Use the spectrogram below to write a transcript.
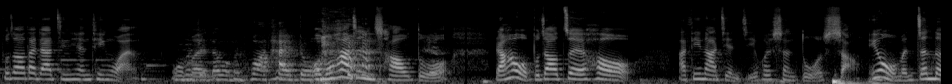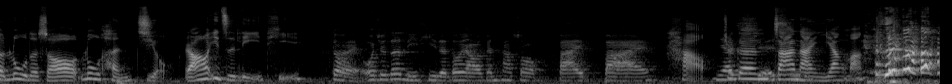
不知道大家今天听完，我我们觉得我们话太多，我们话真的超多，然后我不知道最后阿蒂娜剪辑会剩多少，因为我们真的录的时候录很久，然后一直离题。对我觉得离题的都要跟他说拜拜。好，你要就跟渣男一样吗？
